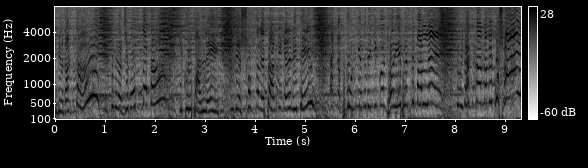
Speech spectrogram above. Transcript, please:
তুমি না ডাক্তার, তুমি না জীবনদাতা, কি করে পারলে নিজের সন্তানের প্রাণকে কেড়ে নিতে? একটা ফুলকে তুমি কি করে ধরিয়ে ফেলতে পারলে? তুমি ডাক্তার নামে কোষায়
